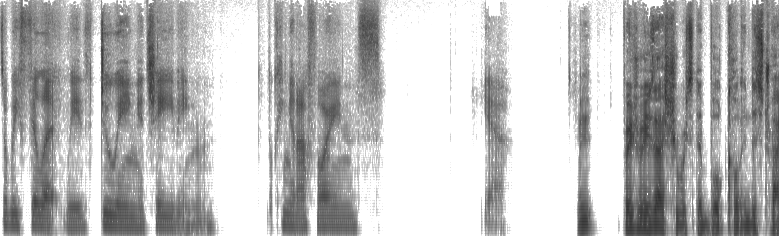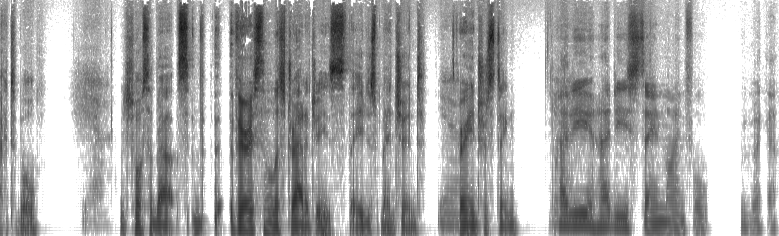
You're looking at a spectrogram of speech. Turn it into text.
so we fill it with doing achieving looking at our phones yeah Pretty sure he's actually written a book called Indistractable, yeah which talks about very similar strategies that you just mentioned. yeah It's very interesting. How do you how do you stay mindful, Rebecca?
